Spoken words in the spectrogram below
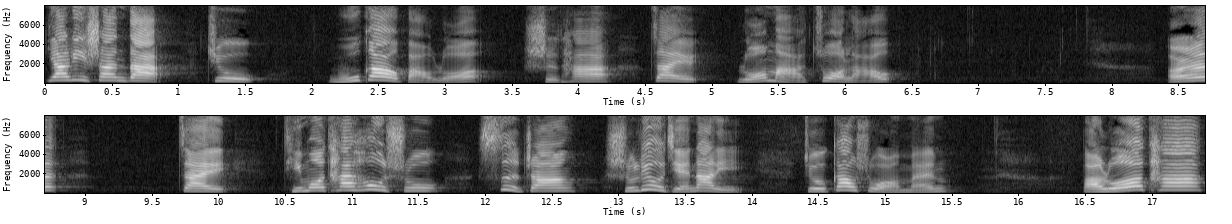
亚历山大就诬告保罗，使他在罗马坐牢。而在提摩太后书四章十六节那里，就告诉我们，保罗他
